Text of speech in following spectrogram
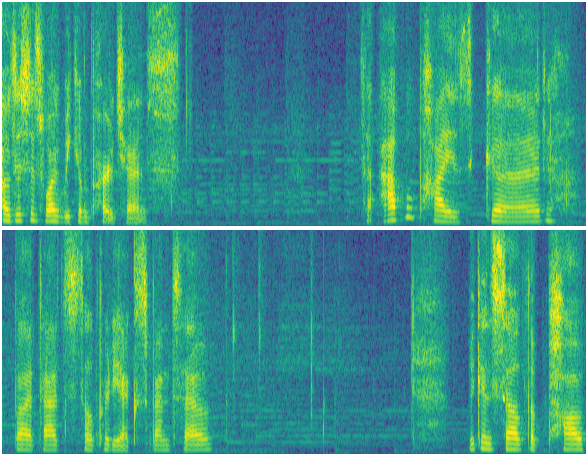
Oh, this is what we can purchase. The apple pie is good, but that's still pretty expensive. We can sell the pav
